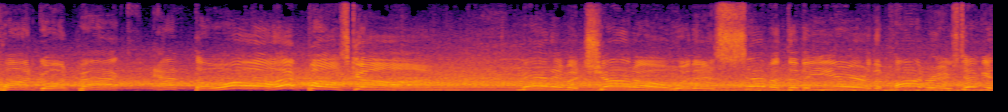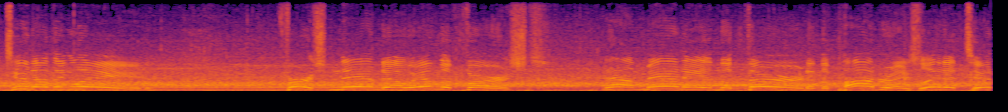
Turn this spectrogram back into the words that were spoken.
Kwan going back at the wall. That ball's gone. Manny Machado with his seventh of the year. The Padres take a 2 0 lead. First Nando in the first. Now Manny in the third, and the Padres lead it 2 0.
